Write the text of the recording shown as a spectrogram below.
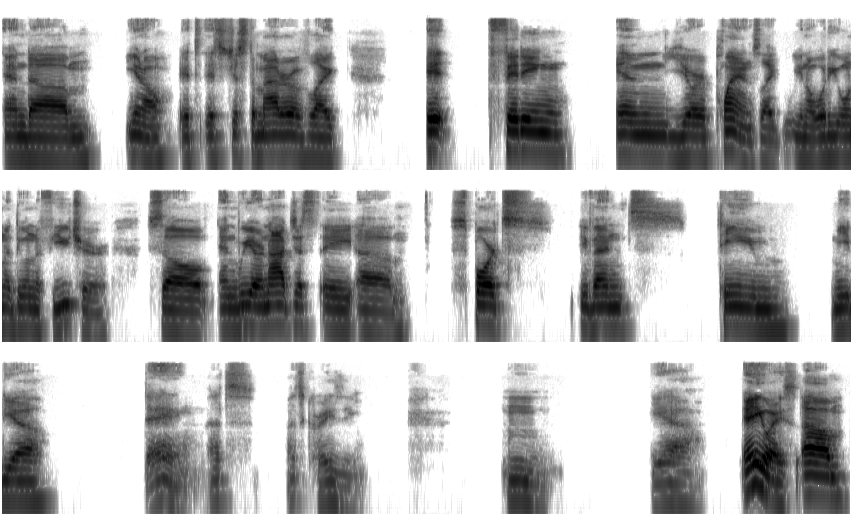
and um, you know, it's it's just a matter of like it fitting in your plans. Like, you know, what do you want to do in the future? So, and we are not just a um, sports events team media. Dang, that's that's crazy. Hmm. Yeah. Anyways, um,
